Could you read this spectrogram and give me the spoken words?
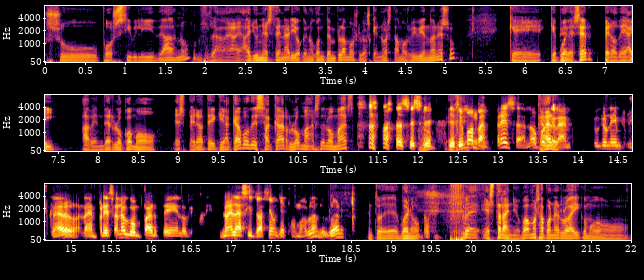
su posibilidad, ¿no? O sea, hay un escenario que no contemplamos los que no estamos viviendo en eso, que, puede ser, pero de ahí a venderlo como, espérate, que acabo de sacar lo más de lo más. sí, sí. Decimos para empresa, ¿no? Porque la, em, claro, la empresa no comparte lo que. No es la situación que estamos hablando, claro. Entonces, bueno, extraño. Vamos a ponerlo ahí como,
